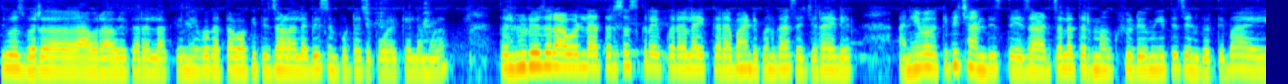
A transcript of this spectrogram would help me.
दिवसभर आवरावरी करायला लागते आणि हे बघा तवा किती जळाला बेसन पोट्याचे पोळे केल्यामुळं. तर व्हिडिओ जर आवडला तर सबस्क्राईब करा लाईक करा भांडी पण घासायची राहिलेत. आणि हे बघा किती छान दिसते झाड. चला तर मग व्हिडिओ मी इथेच एंड करते. बाय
